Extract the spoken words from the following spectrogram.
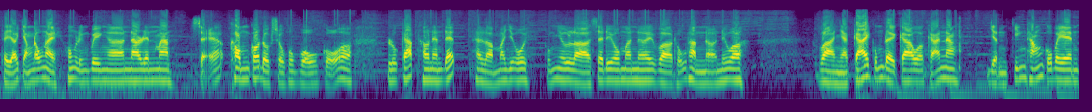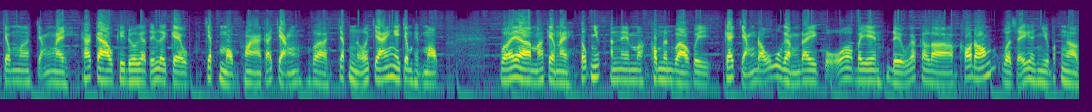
thì ở trận đấu này huấn luyện viên uh, Narenman sẽ không có được sự phục vụ của uh, Lucas Hernandez hay là Mayoi cũng như là Sadio Mane và thủ thành ờ, Neuer. Và nhà cái cũng đề cao ờ, khả năng giành chiến thắng của Bayern trong ờ, trận này khá cao khi đưa ra tỷ lệ kèo chấp một hòa cả trận và chấp nửa trái ngay trong hiệp 1. Với mã kèo này, tốt nhất anh em không nên vào vì các trận đấu gần đây của Bayern đều rất là khó đoán và xảy ra nhiều bất ngờ.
